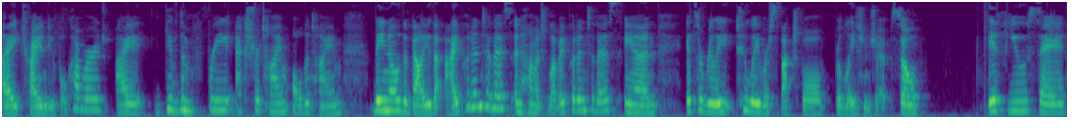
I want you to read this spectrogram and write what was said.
I try and do full coverage. I give them free extra time all the time. They know the value that I put into this and how much love I put into this. And it's a really two-way respectful relationship. So if you say,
